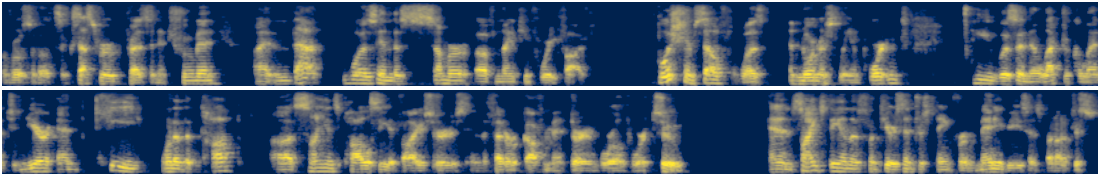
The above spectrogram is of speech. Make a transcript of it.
Roosevelt's successor, President Truman. And that was in the summer of 1945. Bush himself was enormously important. He was an electrical engineer and key, one of the top uh, science policy advisors in the federal government during World War II. And Science the Endless Frontier is interesting for many reasons, but I'll just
